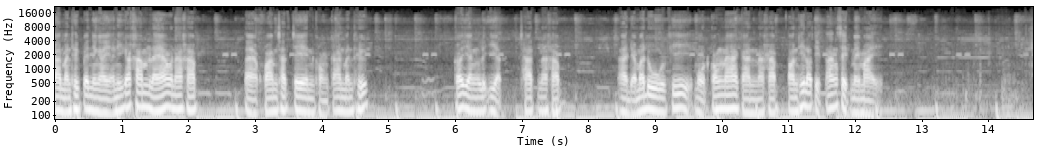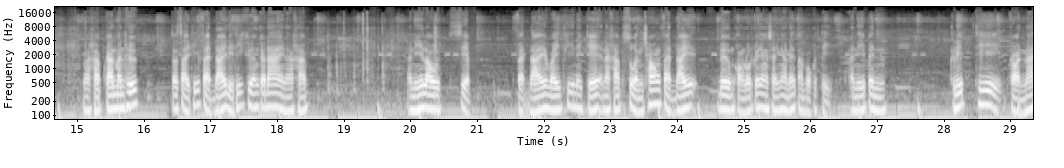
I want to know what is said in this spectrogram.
การบันทึกเป็นยังไง อันนี้ก็ค่ำแล้วนะครับ แต่ความชัดเจนของการบันทึก ก็ยังละเอียดชัดนะครับ เดี๋ยวมาดูที่โหมดกล้องหน้ากันนะครับ ตอนที่เราติดตั้งเสร็จใหม่ๆนะครับการบันทึกจะใส่ที่แฟลชไดร์หรือที่เครื่องก็ได้นะครับ อันนี้เราเสียบแฟลชไดร์ไว้ที่ในเก๊ะนะครับ ส่วนช่องแฟลชไดร์เดิมของรถก็ยังใช้งานได้ตามปกติ อันนี้เป็นคลิปที่ก่อนหน้า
